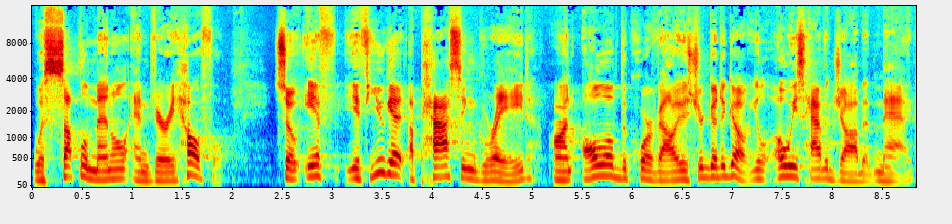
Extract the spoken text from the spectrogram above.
was supplemental and very helpful. So if, if you get a passing grade on all of the core values, you're good to go. You'll always have a job at MAG.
